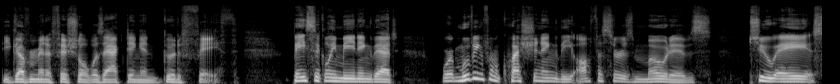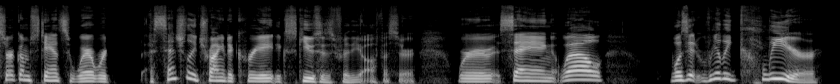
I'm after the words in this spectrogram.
the government official was acting in good faith. Basically, meaning that we're moving from questioning the officer's motives to a circumstance where we're essentially trying to create excuses for the officer. We're saying, well, was it really clear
